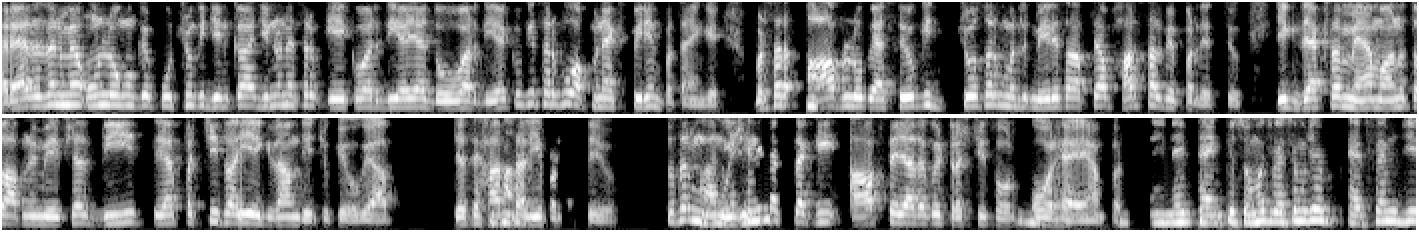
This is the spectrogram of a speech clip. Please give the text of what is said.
रेदर देन मैं उन लोगों के पूछूँ कि जिनका जिन्होंने सिर्फ़ एक बार दिया या दो बार दिया क्योंकि सर वो अपना एक्सपीरियंस बताएँगे। बट सर आप लोग ऐसे हो कि जो सर मतलब मेरे हिसाब से आप हर साल पेपर देते हो। एग्जैक्ट सर मैं मानू तो आपने मेरे शायद बीस या पच्चीस बार ये एग्ज़ाम दे चुके हो आप जैसे हर हाँ। साल ये पढ़ाते हो। तो सर हाँ मुझे नहीं लगता कि आपसे ज़्यादा कोई ट्रस्टी सोर्स और है यहाँ पर। नहीं नहीं थैंक यू सो मच वैसे मुझे एफ़ एम जी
